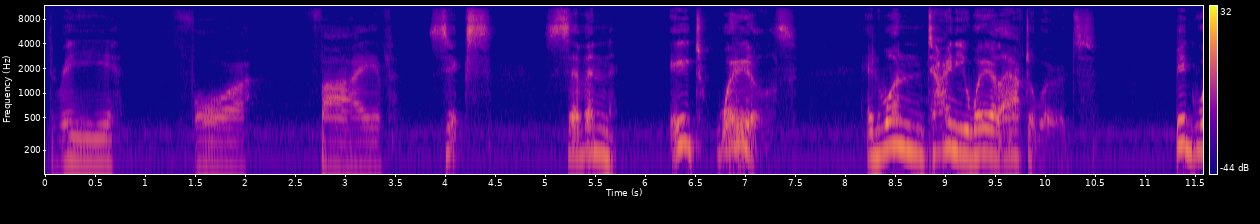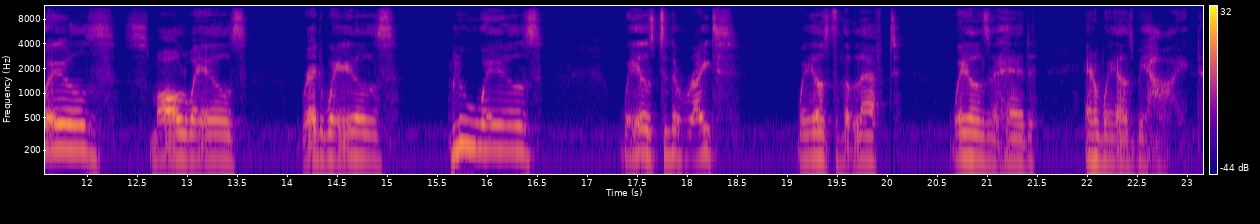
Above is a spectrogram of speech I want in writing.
three, four, five, six, seven, eight whales, and one tiny whale afterwards. Big whales, small whales, red whales, blue whales, whales to the right, whales to the left, whales ahead, and whales behind.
